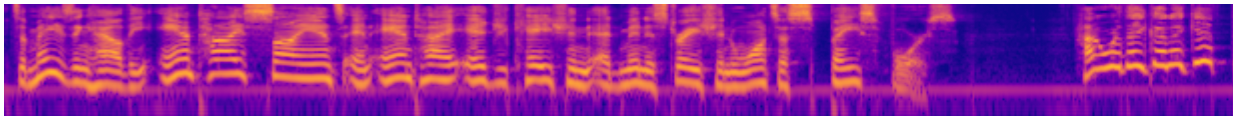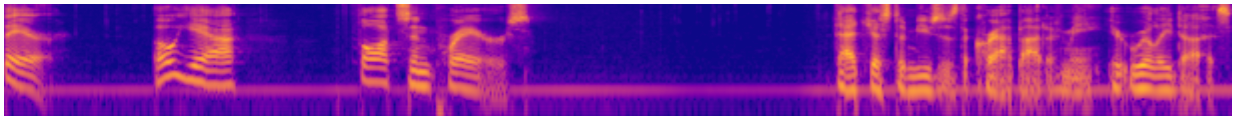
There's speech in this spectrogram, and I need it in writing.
It's amazing how the anti science and anti education administration wants a space force. How are they going to get there? Oh, yeah, thoughts and prayers. That just amuses the crap out of me. It really does.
